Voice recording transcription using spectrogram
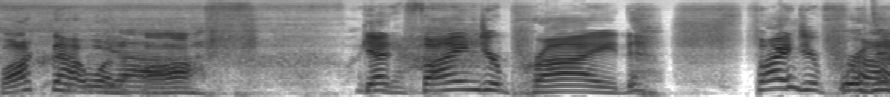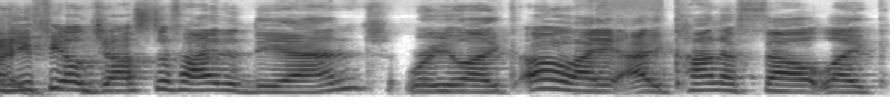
Walk that one Yeah. off. Get Yeah. find your pride. Find your Well, pride. did you feel justified at the end? Were you like, oh, I, I kind of felt like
